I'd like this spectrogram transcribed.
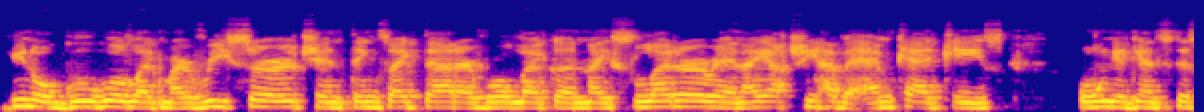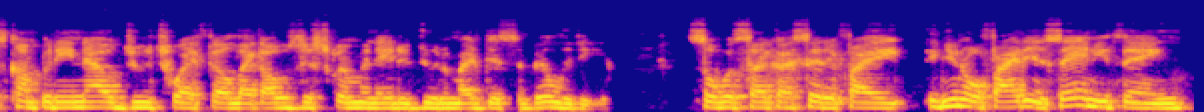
you know, Googled like my research and things like that. I wrote like a nice letter and I actually have an MCAD case going against this company now due to I felt like I was discriminated due to my disability. So it's like I said, if I, you know, if I didn't say anything,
